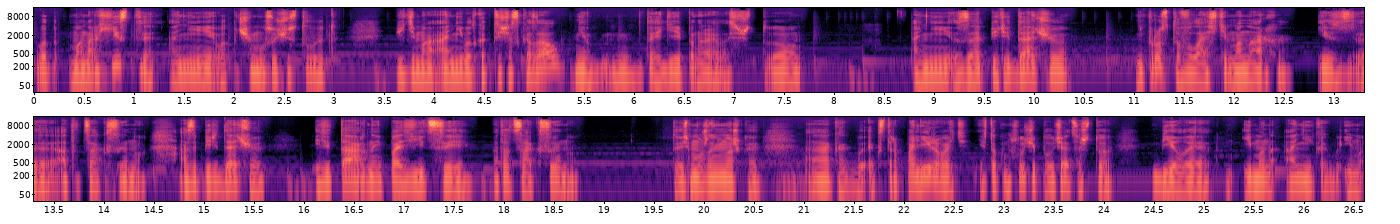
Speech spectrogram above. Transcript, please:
вот монархисты, они, вот почему существуют, видимо, они, вот как ты сейчас сказал, мне эта идея понравилась, что они за передачу не просто власти монарха из, э, от отца к сыну, а за передачу элитарной позиции от отца к сыну. То есть можно немножко э, как бы экстраполировать, и в таком случае получается, что белые, им, они как бы им,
